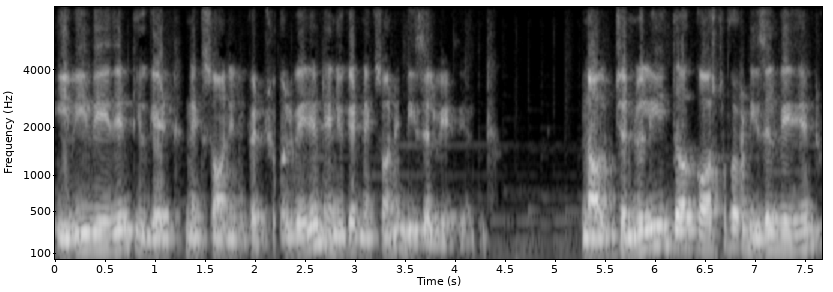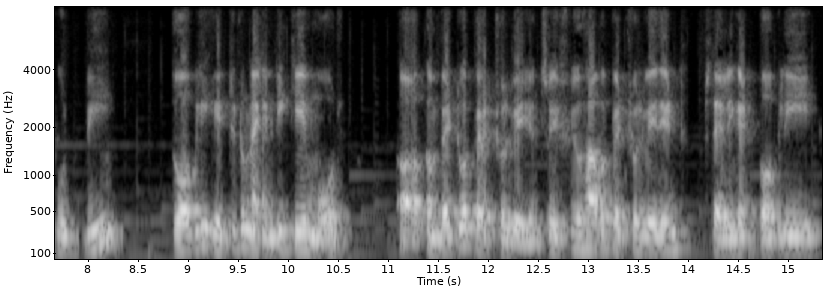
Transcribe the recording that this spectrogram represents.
EV variant, you get Nexon in petrol variant, and you get Nexon in diesel variant. Now, generally, the cost of a diesel variant would be probably 80 to 90k more uh, compared to a petrol variant. So, if you have a petrol variant selling at probably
